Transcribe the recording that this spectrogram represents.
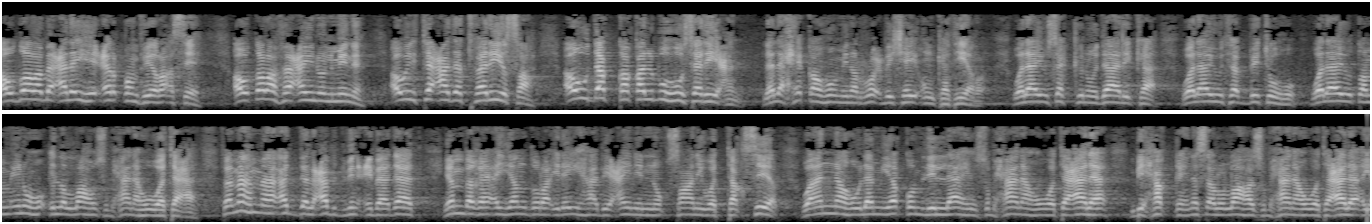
أو ضرب عليه عرق في رأسه أو طرف عين منه أو ارتعدت فريصة أو دق قلبه سريعا للحقه من الرعب شيء كثير ولا يسكن ذلك ولا يثبته ولا يطمئنه إلا الله سبحانه وتعالى. فمهما أدى العبد من عبادات ينبغي أن ينظر إليها بعين النقصان والتقصير وأنه لم يقم لله سبحانه وتعالى بحقه نسأل الله سبحانه وتعالى أن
